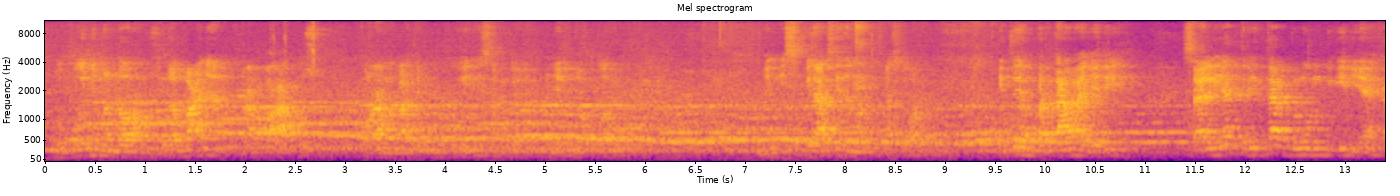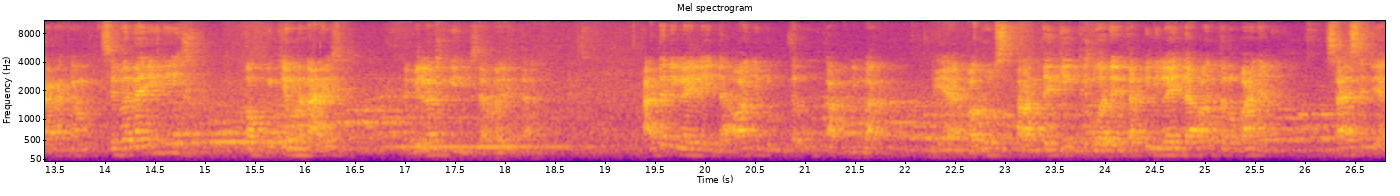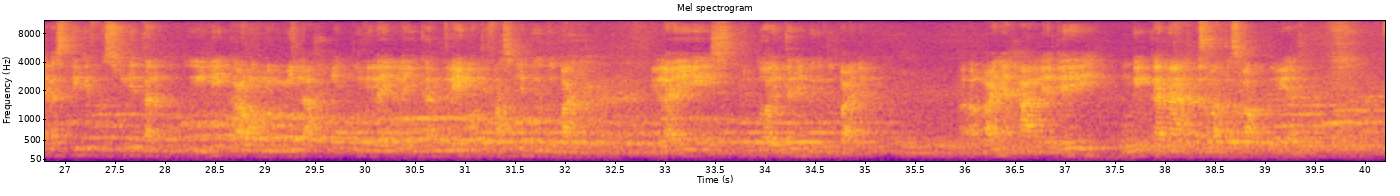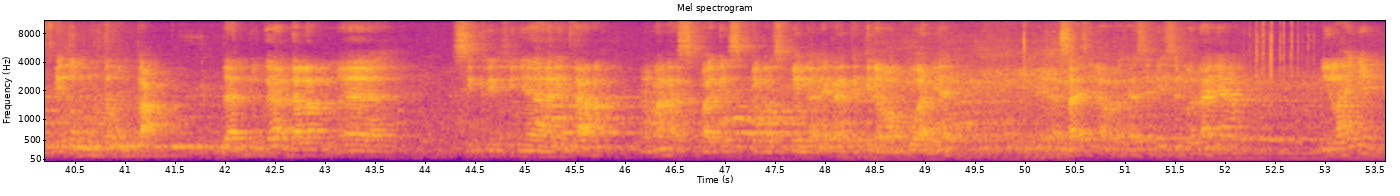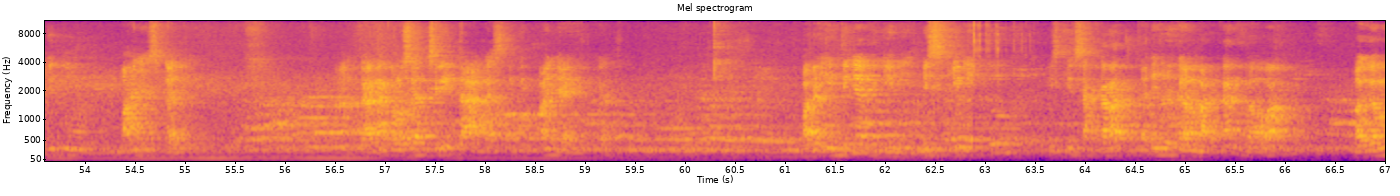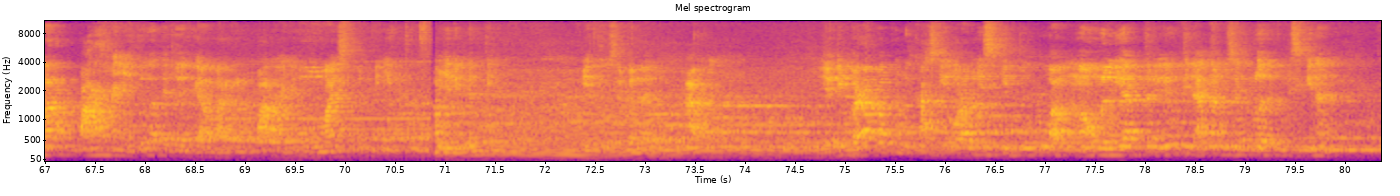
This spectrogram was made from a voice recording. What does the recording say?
Buku ini mendorong, sudah banyak berapa ratus orang baca buku ini sampai menjadi dokter, menginspirasi dan motivasi orang. Itu yang pertama. Jadi saya lihat cerita belum begini ya, karena sebenarnya ini topik yang menarik. Saya bilang begini sama Rita ada nilai-nilai dakwahnya belum terungkap di barat. Ya baru strategi kedua dari tapi nilai dakwah terlalu banyak. Saya sendiri agak sedikit kesulitan buku ini kalau memilah itu nilai-nilai ikan teri motivasinya begitu banyak. Nilai spiritualitasnya begitu banyak. Uh, banyak hal ya. Jadi mungkin karena terbatas waktu ya itu belum terungkap dan juga dalam uh, skripsinya Rita mana sebagai sepenggal-sepenggal ya karena ketidakmampuan ya. ya saya apa saya sendiri sebenarnya nilainya begitu banyak sekali. Nah, karena kalau saya cerita agak sedikit panjang juga. Pada intinya begini, miskin itu miskin sakarat tadi sudah gambarkan bahwa bagaimana parahnya itu tadi sudah gambarkan parahnya rumahnya itu menjadi penting. Itu sebenarnya artinya. Jadi berapapun dikasih orang miskin itu uang mau melihat triliun tidak akan bisa keluar dari kemiskinan.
